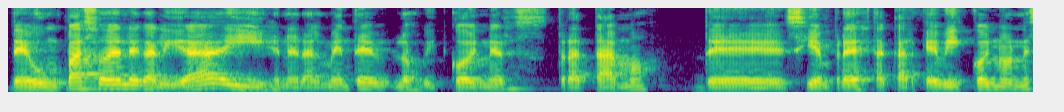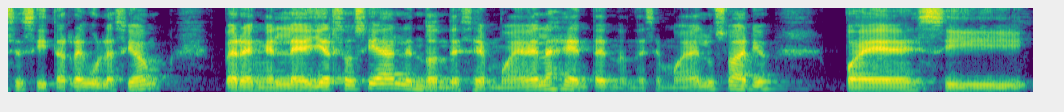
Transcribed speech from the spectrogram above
de un paso de legalidad y generalmente los bitcoiners tratamos de siempre destacar que Bitcoin no necesita regulación, pero en el layer social, en donde se mueve la gente, en donde se mueve el usuario, pues si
